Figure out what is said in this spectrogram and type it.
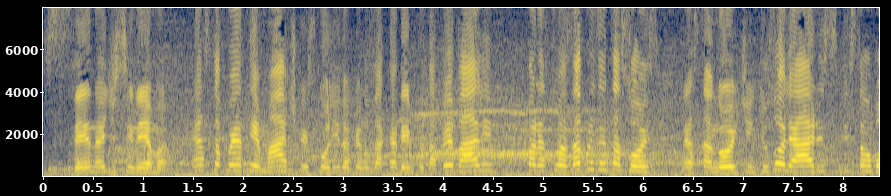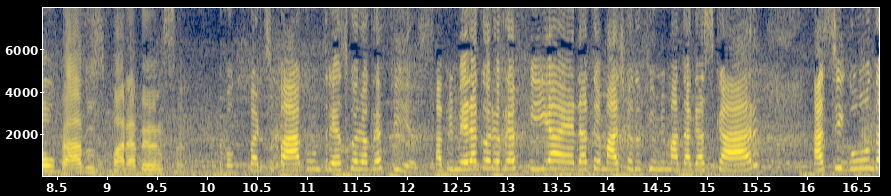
Cena de cinema. Esta foi a temática escolhida pelos acadêmicos da Fevale para suas apresentações nesta noite em que os olhares estão voltados para a dança. Eu vou participar com três coreografias. A primeira coreografia é da temática do filme Madagascar. A segunda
